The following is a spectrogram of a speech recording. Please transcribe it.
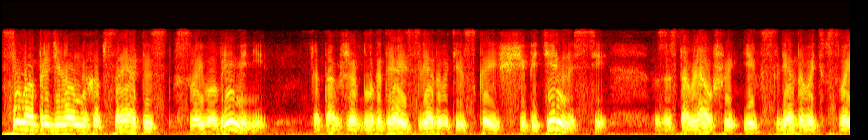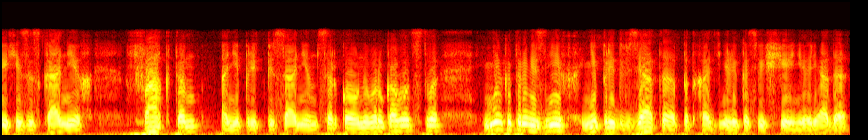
В силу определенных обстоятельств своего времени, а также благодаря исследовательской щепетильности, заставлявшей их следовать в своих изысканиях фактам, а не предписаниям церковного руководства, некоторые из них непредвзято подходили к освещению ряда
